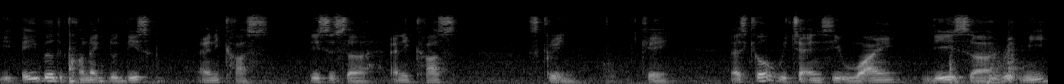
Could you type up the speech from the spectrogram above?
It able to connect to this Anycast. This is a Anycast screen. Okay, let's go. We check and see why this uh, Redmi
